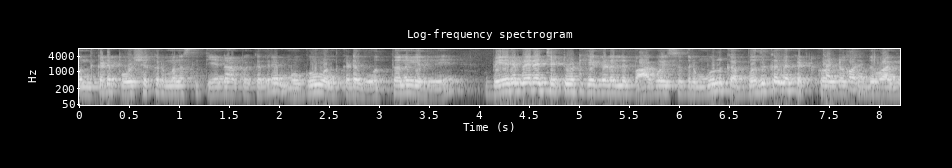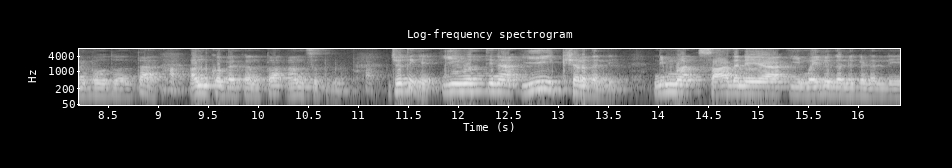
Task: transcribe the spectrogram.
ಒಂದ್ ಕಡೆ ಪೋಷಕರ ಮನಸ್ಥಿತಿ ಏನಾಗ್ಬೇಕಂದ್ರೆ ಮಗು ಒಂದ್ ಕಡೆ ಓದ್ತಾನೂ ಇರಲಿ ಬೇರೆ ಬೇರೆ ಚಟುವಟಿಕೆಗಳಲ್ಲಿ ಭಾಗವಹಿಸೋದ್ರ ಮೂಲಕ ಬದುಕನ್ನ ಕಟ್ಕೊಂಡು ಸುಂದರವಾಗಿರ್ಬೋದು ಅಂತ ಅಂದ್ಕೋಬೇಕಂತ ಅನ್ಸುತ್ತೆ ಮೇಡಮ್ ಜೊತೆಗೆ ಇವತ್ತಿನ ಈ ಕ್ಷಣದಲ್ಲಿ ನಿಮ್ಮ ಸಾಧನೆಯ ಈ ಮೈಲುಗಲ್ಲುಗಳಲ್ಲಿ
